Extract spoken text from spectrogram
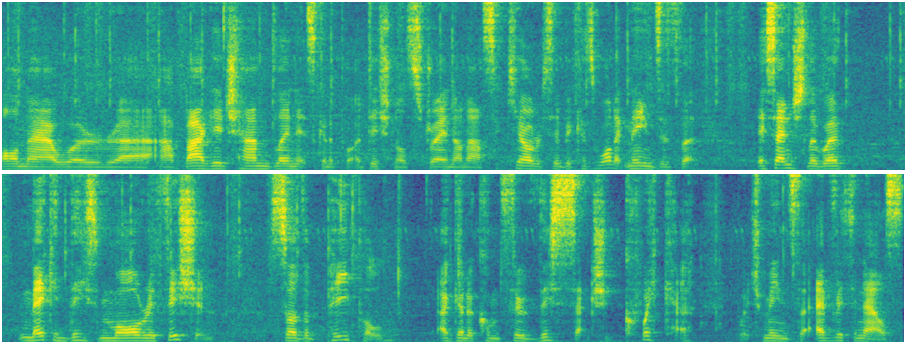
on our, uh, our baggage handling. It's going to put additional strain on our security because what it means is that essentially we're making this more efficient. So the people are going to come through this section quicker, which means that everything else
